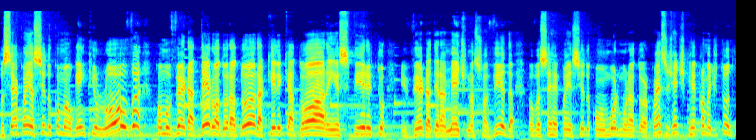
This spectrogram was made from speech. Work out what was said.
Você é conhecido como alguém que louva, como verdadeiro adorador, aquele que adora em espírito e verdadeiramente na sua vida? Ou você é reconhecido como murmurador? Conhece gente que reclama de tudo?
